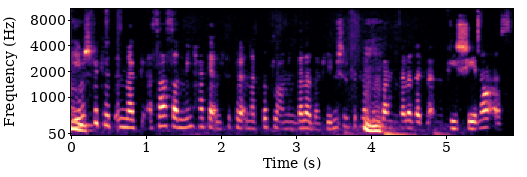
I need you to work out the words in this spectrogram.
هي مش فكرة إنك أساسا مين حكى الفكرة إنك تطلع من بلدك؟ هي مش الفكرة تطلع من بلدك لأنه في شيء ناقص.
